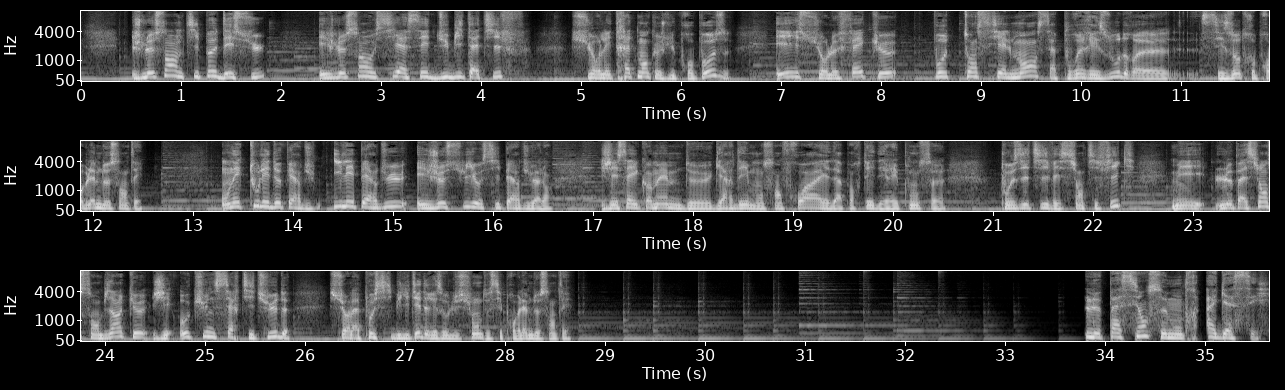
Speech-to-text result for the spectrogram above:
Je le sens un petit peu déçu, et je le sens aussi assez dubitatif sur les traitements que je lui propose, et sur le fait que potentiellement ça pourrait résoudre euh, ses autres problèmes de santé. On est tous les deux perdus. Il est perdu et je suis aussi perdu. Alors, j'essaye quand même de garder mon sang-froid et d'apporter des réponses euh, positive et scientifique, mais le patient sent bien que j'ai aucune certitude sur la possibilité de résolution de ses problèmes de santé. Le patient se montre agacé.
